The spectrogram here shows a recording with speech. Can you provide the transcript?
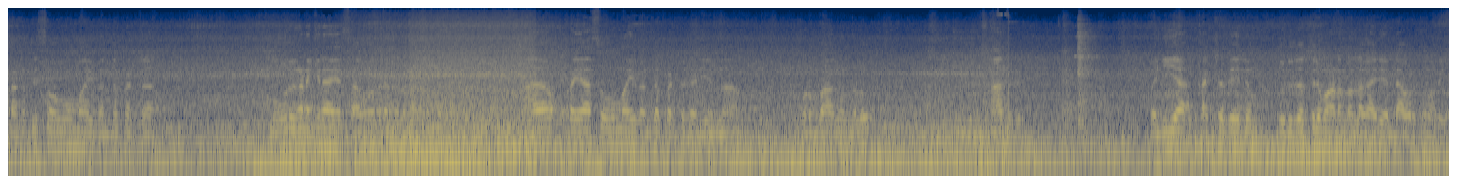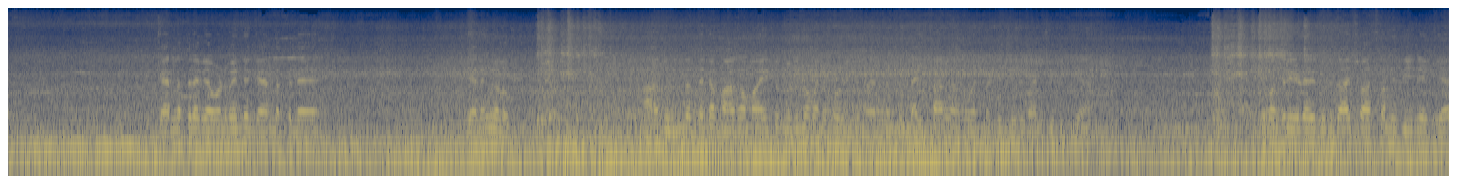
പ്രകൃതിക്ഷോഭവുമായി ബന്ധപ്പെട്ട് നൂറുകണക്കിനായ സഹോദരങ്ങൾ ആ പ്രയാസവുമായി ബന്ധപ്പെട്ട് കഴിയുന്ന കുടുംബാംഗങ്ങളും ആ വലിയ കഷ്ടതയിലും ദുരിതത്തിലുമാണെന്നുള്ള കാര്യം എല്ലാവർക്കും അറിയാം. കേരളത്തിലെ ഗവൺമെന്റും കേരളത്തിലെ ജനങ്ങളും ആ ദുരന്തത്തിന്റെ ഭാഗമായിട്ട് ദുരിതം അനുഭവിക്കുന്നതിന് കൈത്താങ്ങാകുവാൻ വേണ്ടി തീരുമാനിച്ചിരിക്കുകയാണ്. മുഖ്യമന്ത്രിയുടെ ദുരിതാശ്വാസ നിധിയിലേക്ക്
